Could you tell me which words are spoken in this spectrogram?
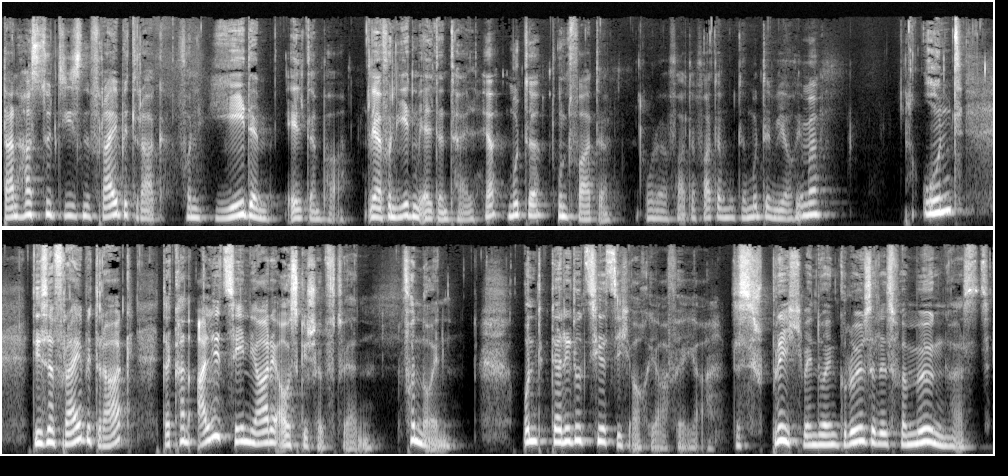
Dann hast du diesen Freibetrag von jedem Elternpaar, ja, von jedem Elternteil, ja, Mutter und Vater oder Vater, Vater, Mutter, Mutter, wie auch immer. Und dieser Freibetrag, der kann alle zehn Jahre ausgeschöpft werden. Von neun. Und der reduziert sich auch Jahr für Jahr. Das sprich, wenn du ein größeres Vermögen hast,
